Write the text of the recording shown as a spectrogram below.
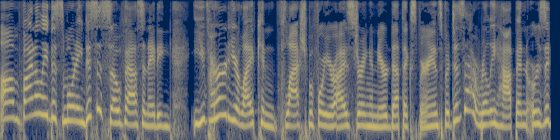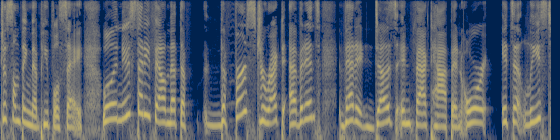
Um, finally, this morning, this is so fascinating. You've heard your life can flash before your eyes during a near-death experience, but does that really happen, or is it just something that people say? Well, a new study found that the the first direct evidence that it does in fact happen or it's at least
